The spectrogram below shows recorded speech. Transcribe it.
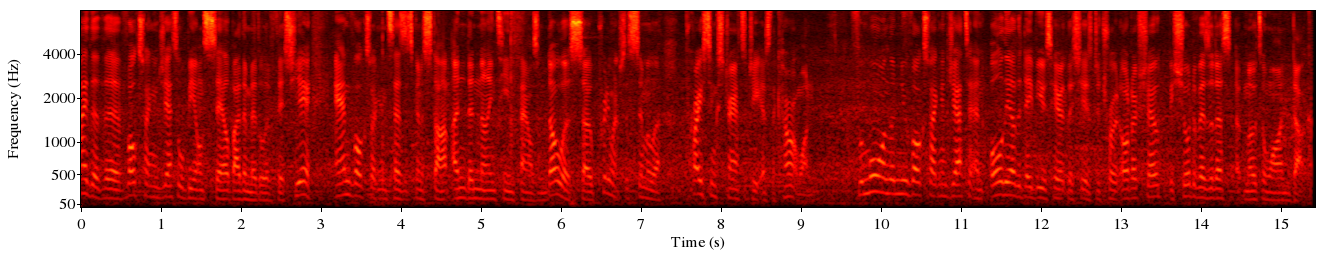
either. The Volkswagen Jetta will be on sale by the middle of this year and Volkswagen says it's going to start under $19,000 so pretty much a similar pricing strategy as the current one. For more on the new Volkswagen Jetta and all the other debuts here at this year's Detroit Auto Show, be sure to visit us at motor1.com.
